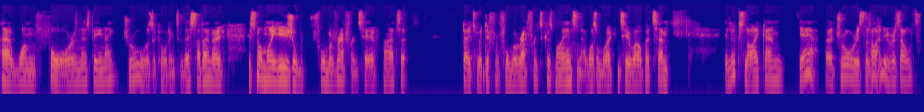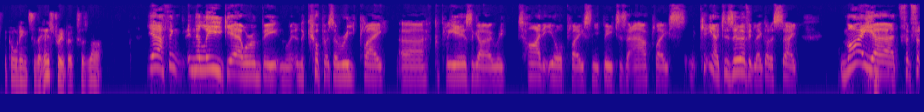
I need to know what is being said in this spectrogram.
uh, won four, and there's been eight draws according to this. I don't know. It's not my usual form of reference here. I had to go to a different form of reference because my internet wasn't working too well. But um, it looks like, um, yeah, a draw is the likely result according to the history books as well. Yeah, I think in the league, yeah, we're unbeaten. In the cup, as a replay uh, a couple of years ago. We tied at your place and you beat us at our place. You know, deservedly, I've got to say. My uh, for, for,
